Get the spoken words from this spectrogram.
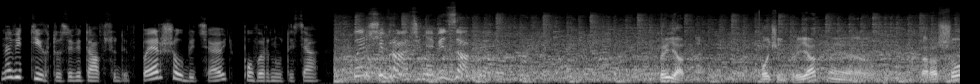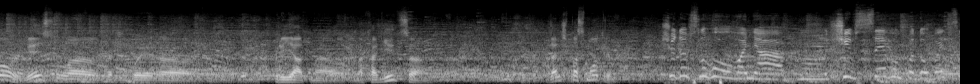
Навіть ті, хто завітав сюди вперше, обіцяють повернутися. Перші враження від закладу. приятные. Очень приятные, хорошо, весело, как бы э, приятно находиться. Дальше посмотрим. Щодо обслуговування, м, чи все вам подобається?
